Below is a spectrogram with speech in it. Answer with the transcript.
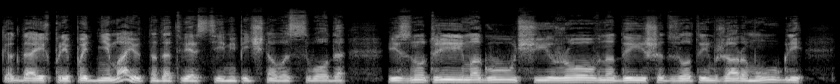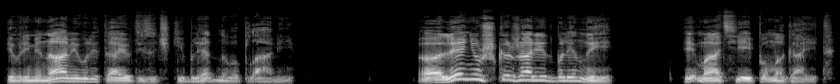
Когда их приподнимают над отверстиями печного свода, изнутри могучий ровно дышат золотым жаром угли, и временами вылетают язычки бледного пламени. А Ленюшка жарит блины, и мать ей помогает.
